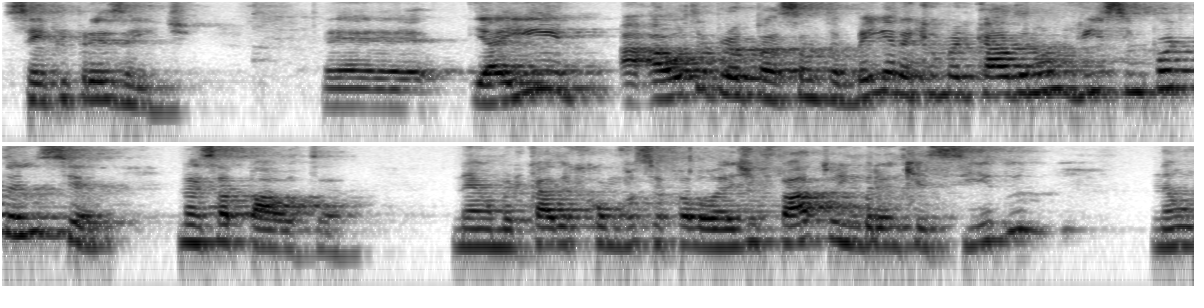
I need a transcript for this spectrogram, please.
sempre presente. É, e aí, a, a, outra preocupação também era que o mercado não visse importância nessa pauta. Né? Um mercado que, como você falou, é de fato embranquecido, não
